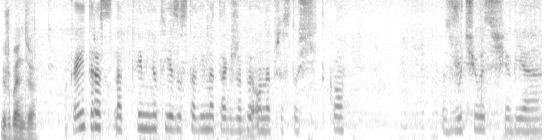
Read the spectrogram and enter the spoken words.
Już będzie. Ok, teraz na dwie minuty je zostawimy tak, żeby one przez to sitko zrzuciły z siebie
